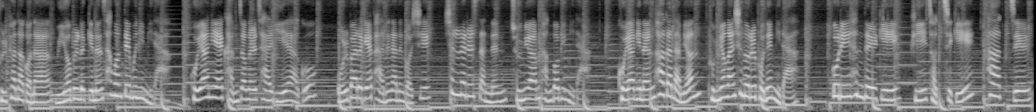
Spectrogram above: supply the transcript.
불편하거나 위협을 느끼는 상황 때문입니다. 고양이의 감정을 잘 이해하고 올바르게 반응하는 것이 신뢰를 쌓는 중요한 방법입니다. 고양이는 화가 나면 분명한 신호를 보냅니다. 꼬리 흔들기, 귀 젖히기, 하악질,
